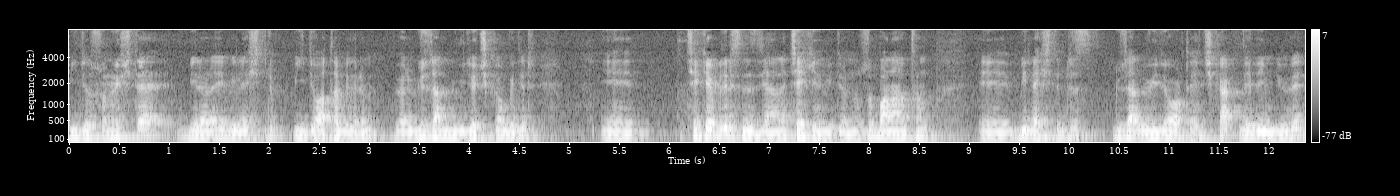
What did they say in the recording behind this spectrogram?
videosunu işte bir araya birleştirip video atabilirim. Böyle güzel bir video çıkabilir. E, çekebilirsiniz yani. Çekin videonuzu bana atın. E, birleştiririz. Güzel bir video ortaya çıkar. Dediğim gibi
